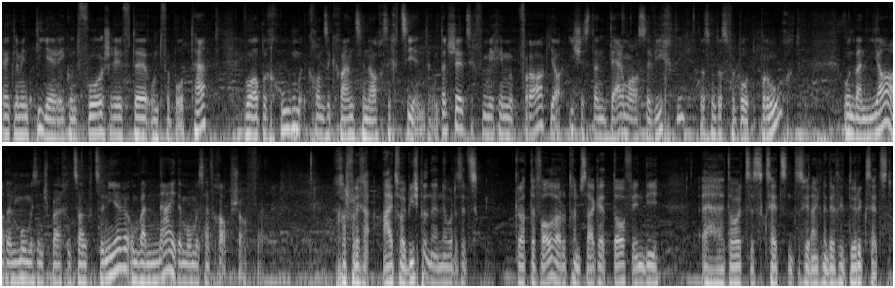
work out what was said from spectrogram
Reglementierung und Vorschriften und Verbot hat, wo aber kaum Konsequenzen nach sich ziehen. Und dann stellt sich für mich immer die Frage, ja, ist es dann dermaßen wichtig, dass man das Verbot braucht? Und wenn ja, dann muss man es entsprechend sanktionieren und wenn nein, dann muss man es einfach abschaffen. Kannst du vielleicht ein, zwei Beispiele nennen, wo das jetzt gerade der Fall wäre? Du kannst sagen, da finde ich, äh, da ist ein Gesetz und das wird eigentlich nicht richtig durchgesetzt.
